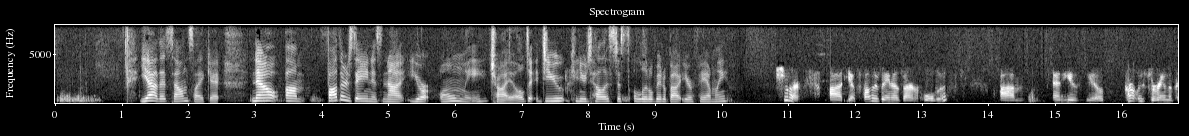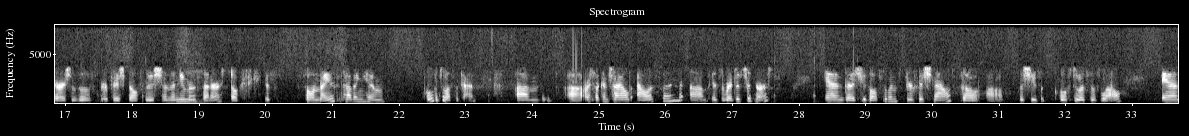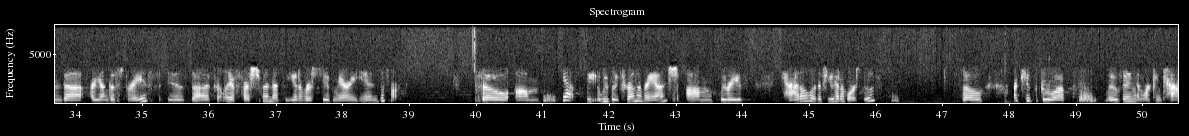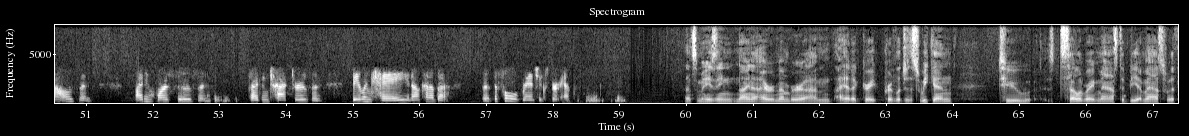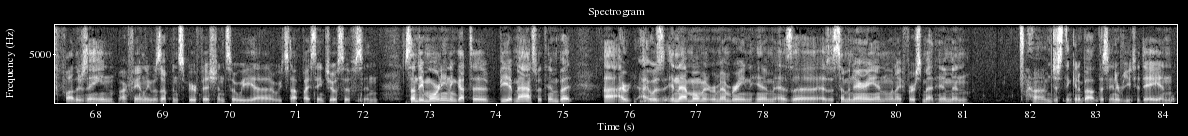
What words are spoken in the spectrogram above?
Yeah, that sounds like it. Now, um, Father Zane is not your only child. Do you can you tell us just a little bit about your family? Sure. Uh, yes, Father Zane is our oldest, um, and he's you know currently serving the parishes of Spearfish, Belle and the Newman Center. So it's so nice having him close to us again. Um, uh, our second child, Allison, um, is a registered nurse, and uh, she's also in Spearfish now. So uh, so she's close to us as well. And uh, our youngest, Grace, is uh, currently a freshman at the University of Mary in Bismarck. So, um, yeah, we, we here on the ranch. Um, we raise cattle and a few head of horses. So our kids grew up moving and working cows and riding horses and driving tractors and baling hay, you know, kind of the, the, the full ranch experience. That's amazing. Nina, I remember um, I had a great privilege this weekend to celebrate Mass, to be at Mass with Father Zane. Our family was up in Spearfish, and so we uh, we stopped by St. Joseph's and Sunday morning and got to be at Mass with him. But uh, I, I was in that moment remembering him as a as a seminarian when I first met him, and um, just thinking about this interview today and.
